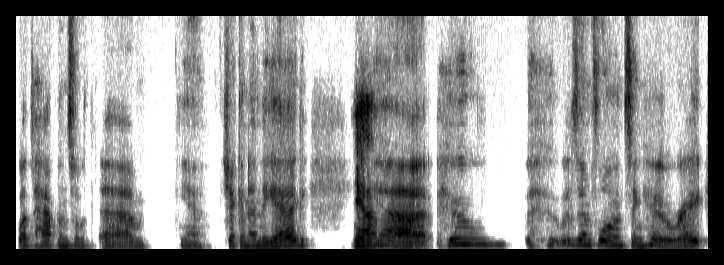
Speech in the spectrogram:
what happens with um you know chicken and the egg. Yeah. Yeah who who is influencing who right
